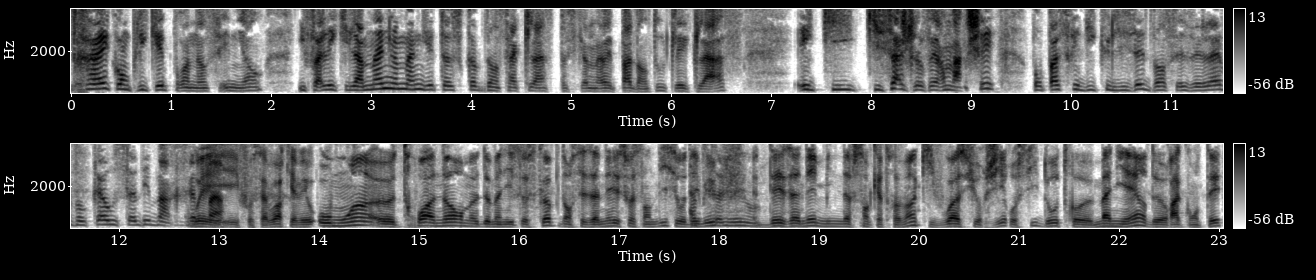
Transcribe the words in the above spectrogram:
très compliqué pour un enseignant. Il fallait qu'il amène le magnétoscope dans sa classe parce qu'il n'y en avait pas dans toutes les classes et qui, qui sache le faire marcher pour pas se ridiculiser devant ses élèves au cas où ça démarrerait oui, pas. Oui, il faut savoir qu'il y avait au moins euh, trois normes de magnétoscope dans ces années 70 et au début Absolument. des années 1980 qui voient surgir aussi d'autres manières de raconter,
